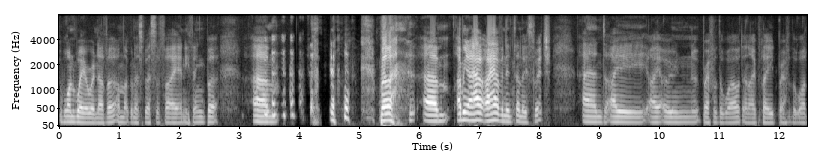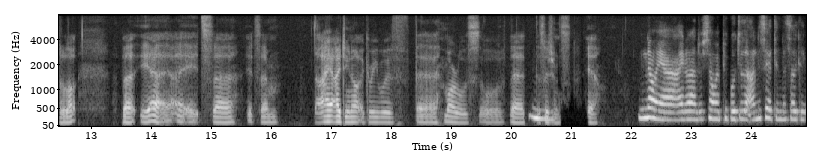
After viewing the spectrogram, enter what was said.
one way or another. I'm not going to specify anything, but um, but um, I mean, I have I have a Nintendo Switch, and I I own Breath of the Wild, and I played Breath of the Wild a lot. But yeah, I- it's uh, it's um. I, I do not agree with their morals or their Mm. decisions. No, yeah, I don't understand why people do that. Honestly, I think that's like a,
